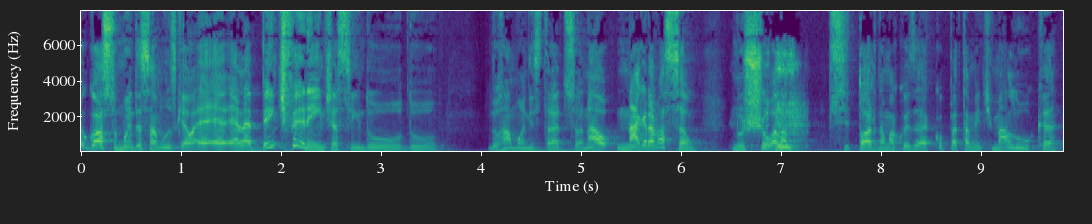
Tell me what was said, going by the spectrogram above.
Eu gosto muito dessa música, é- é- ela é bem diferente, assim, do, do, do Ramones tradicional na gravação. No show ela se torna uma coisa completamente maluca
